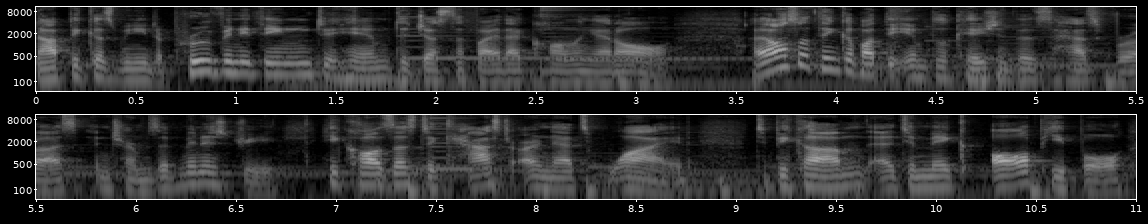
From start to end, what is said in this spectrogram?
not because we need to prove anything to him to justify that calling at all. I also think about the implications this has for us in terms of ministry. He calls us to cast our nets wide, to become, uh, to make all people,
